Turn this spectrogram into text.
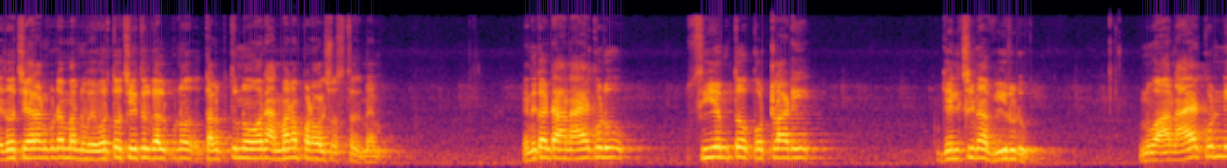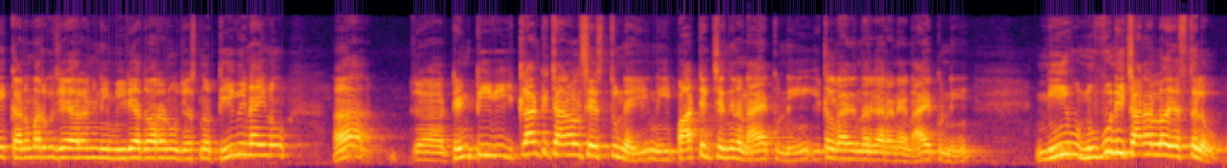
ఏదో చేయాలనుకుంటే మరి నువ్వు ఎవరితో చేతులు కలుపునో కలుపుతున్నావు అని అనుమానం పడవలసి వస్తుంది మేము ఎందుకంటే ఆ నాయకుడు సీఎంతో కొట్లాడి గెలిచిన వీరుడు. నువ్వు ఆ నాయకుడిని కనుమరుగు చేయాలని నీ మీడియా ద్వారా నువ్వు చేస్తున్నావు. టీవీ నైన్ టెన్ టీవీ ఇట్లాంటి ఛానల్స్ వేస్తున్నాయి. నీ పార్టీకి చెందిన నాయకుడిని ఈటల రాజేందర్ గారు అనే నాయకుడిని నీవు నువ్వు నీ ఛానల్లో వేస్తలేవు.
